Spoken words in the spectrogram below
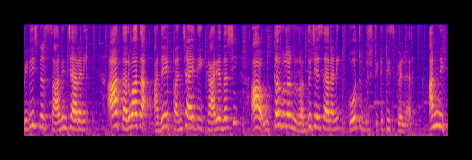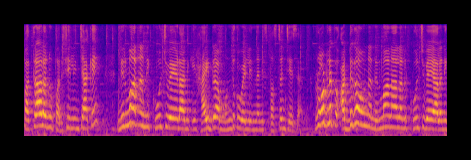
పిటిషనర్ సాధించారని ఆ తరువాత అదే పంచాయతీ కార్యదర్శి ఆ ఉత్తర్వులను రద్దు చేశారని కోర్టు దృష్టికి తీసుకెళ్ళారు. అన్ని పత్రాలను పరిశీలించాకే నిర్మాణాన్ని కూల్చివేయడానికి హైడ్రా ముందుకు వెళ్ళిందని స్పష్టం చేశారు. రోడ్లకు అడ్డుగా ఉన్న నిర్మాణాలను కూల్చివేయాలని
